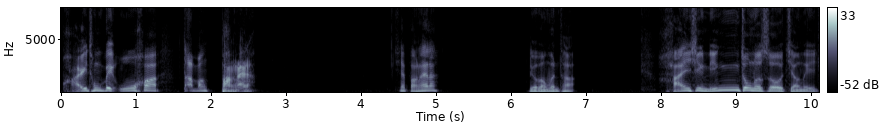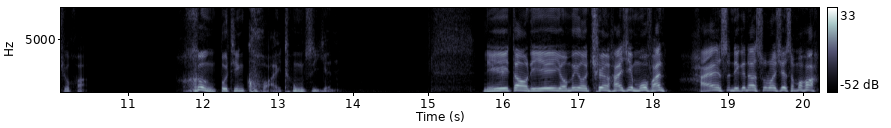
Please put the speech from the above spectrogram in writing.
蒯通被五花大绑绑来了。现在绑来了。刘邦问他，韩信临终的时候讲了一句话：“恨不听蒯通之言。”你到底有没有劝韩信谋反，还是你跟他说了些什么话？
